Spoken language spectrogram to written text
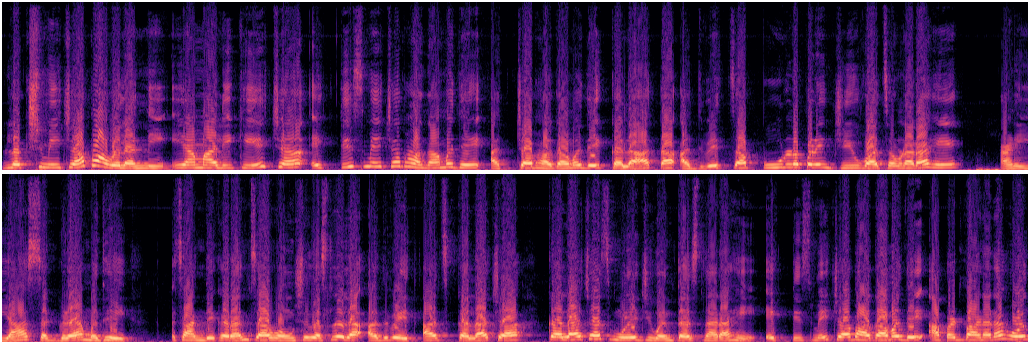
लक्ष्मीच्या पावलांनी या मालिकेच्या एकतीस मेच्या भागामध्ये आजच्या भागामध्ये कला आता अद्वेतचा पूर्णपणे जीव वाचवणार आहे. आणि या सगळ्यामध्ये चांदेकरांचा वंशज असलेला अद्वैत आज कलाच्या कलाच्याच मुळे जिवंत असणार आहे. एकतीस मेच्या भागामध्ये आपण पाहणार आहोत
